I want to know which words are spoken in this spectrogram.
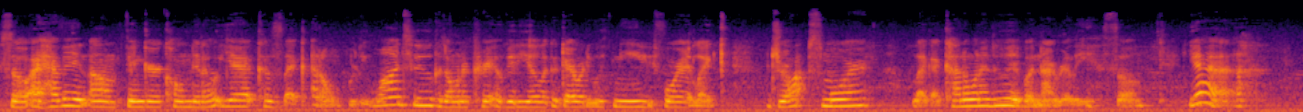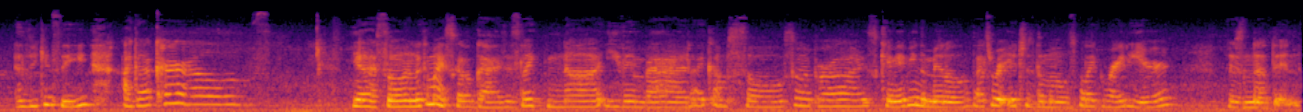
So I haven't um, finger combed it out yet because like I don't really want to because I want to create a video like a get ready with me before it like drops more. Like I kind of want to do it but not really. So yeah, as you can see, I got curls. Yeah so and look at my scalp guys. It's like not even bad. Like i'm so surprised. Okay maybe in the middle. That's where it itches the most but like right here there's nothing.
